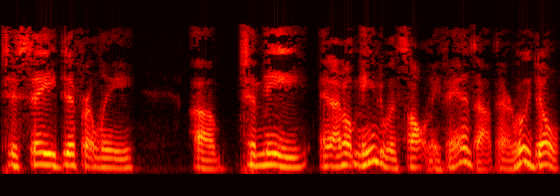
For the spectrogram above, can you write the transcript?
to say differently, um, to me, and I don't mean to insult any fans out there, I really don't,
